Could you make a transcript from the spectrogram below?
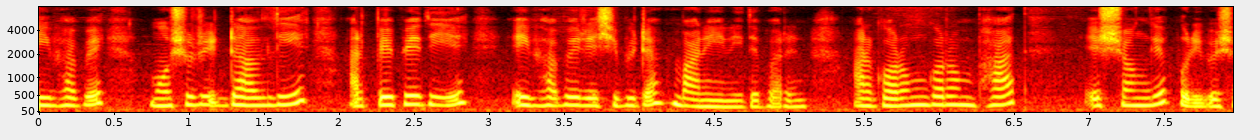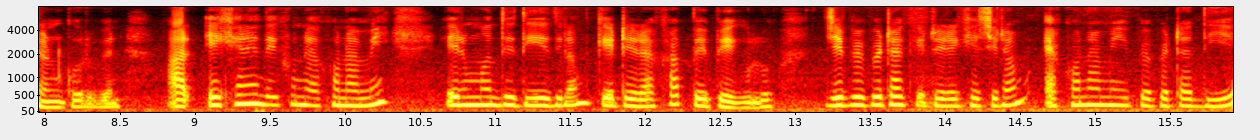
এইভাবে মসুরির ডাল দিয়ে আর পেঁপে দিয়ে এইভাবে রেসিপিটা বানিয়ে নিতে পারেন। আর গরম গরম ভাত এর সঙ্গে পরিবেশন করবেন। আর এখানে দেখুন এখন আমি এর মধ্যে দিয়ে দিলাম কেটে রাখা পেঁপেগুলো। যে পেঁপেটা কেটে রেখেছিলাম, এখন আমি এই পেঁপেটা দিয়ে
